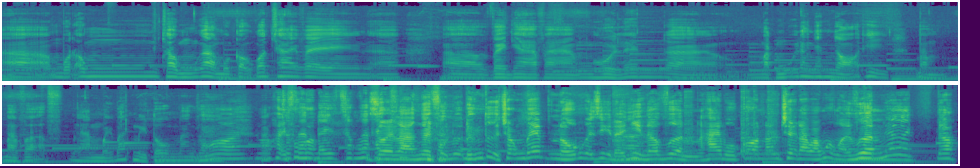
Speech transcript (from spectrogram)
à, một ông chồng cả một cậu con trai về à, à, về nhà và ngồi lên và mặt mũi đang nhăn nhó thì bà bà vợ làm mấy bát mì tôm mang ra. Đúng rồi, nó hạnh phúc đây Rồi là người phụ nữ đứng từ trong bếp nấu một cái gì đấy à. nhìn ra vườn hai bố con đang chơi đá bóng ở ngoài vườn nhá. Được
